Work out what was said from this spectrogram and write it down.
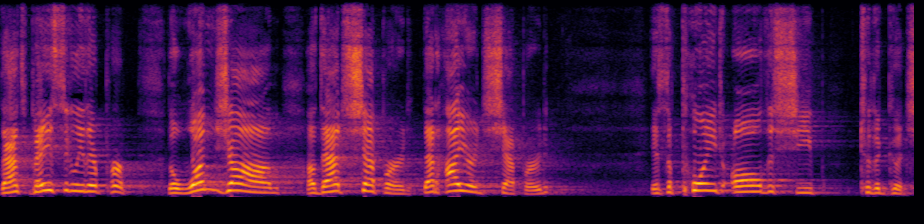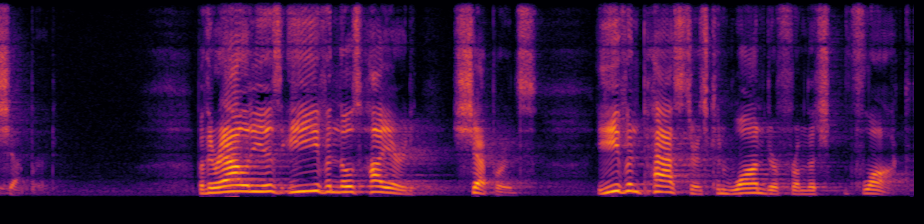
That's basically their purpose. The one job of that shepherd, that hired shepherd, is to point all the sheep to the good shepherd. But the reality is, even those hired shepherds, even pastors can wander from the flock.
